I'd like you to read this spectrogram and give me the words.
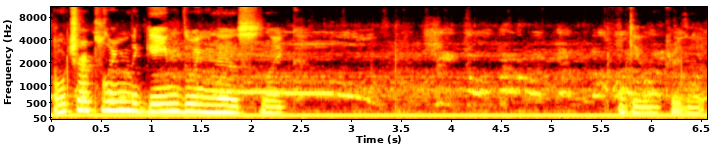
I will try playing the game doing this, like. Okay, we'll try that.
